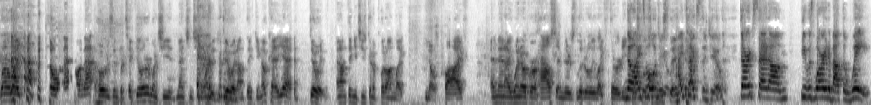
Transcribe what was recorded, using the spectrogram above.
Well, like so on that, on that hose in particular, when she had mentioned she wanted to do it, I'm thinking, okay, yeah, do it. And I'm thinking she's going to put on like, you know, five. And then I went over her house, and there's literally like 30. No, I told on this you. Thing. I texted you. Derek said um, he was worried about the weight,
